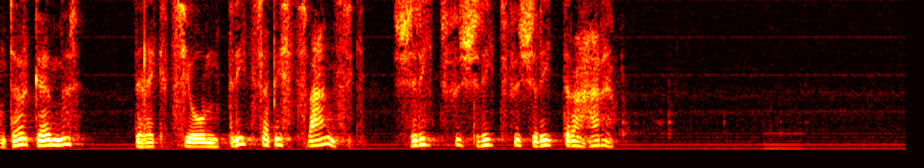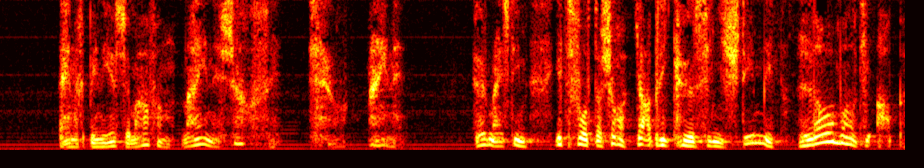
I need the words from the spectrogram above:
Und dort gehen wir der Lektion 13 bis 20 Schritt für Schritt für Schritt daher. Eigentlich bin ich erst am Anfang. Meine Schafe. Meine. Hör meine Stimme. Jetzt fährt er schon. Ja, aber ich höre seine Stimme nicht. Lass mal die Aber.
